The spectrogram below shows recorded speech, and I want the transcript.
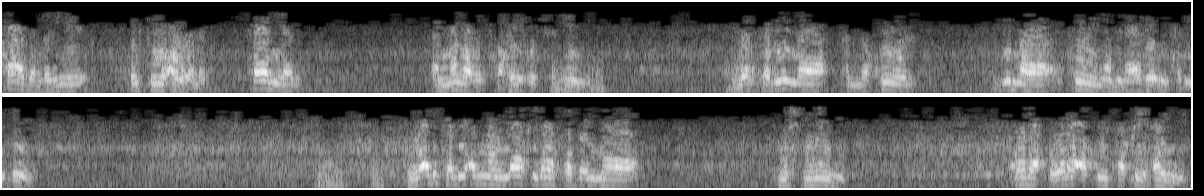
هذا الذي قلته أولا. ثانيا النظر الصحيح والسليم. يقتضينا أن نقول بما فهم من هذين الحديثين. ذلك لأنه لا خلاف بين مسلمين ولا, ولا أقول فقيهين.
